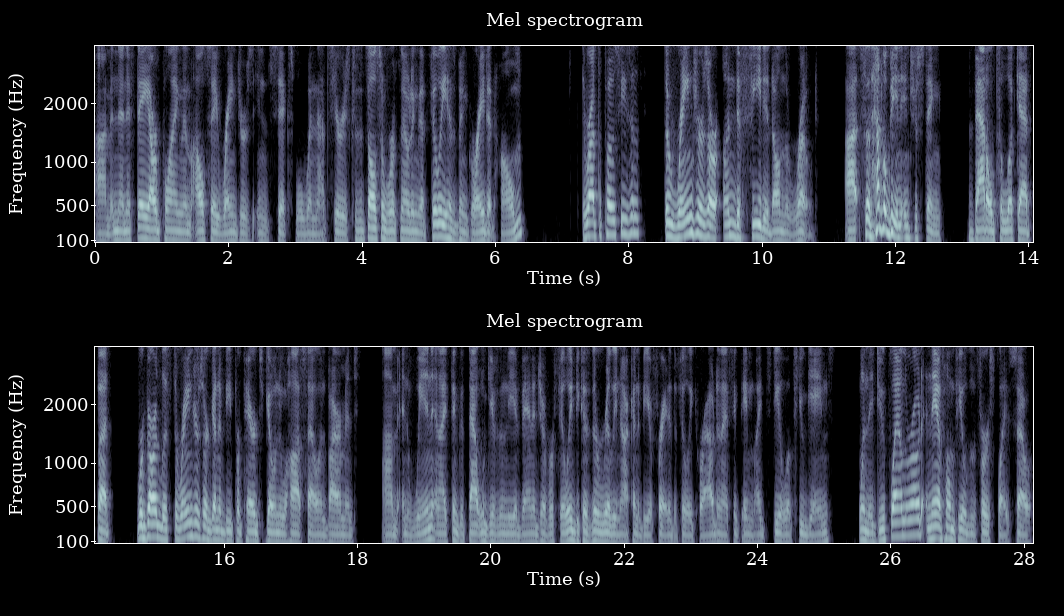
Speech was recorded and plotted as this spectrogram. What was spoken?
Um, and then if they are playing them, I'll say Rangers in six will win that series because it's also worth noting that Philly has been great at home throughout the postseason. The Rangers are undefeated on the road. Uh, so that'll be an interesting battle to look at. But regardless, the Rangers are going to be prepared to go into a hostile environment um, and win. And I think that that will give them the advantage over Philly because they're really not going to be afraid of the Philly crowd. And I think they might steal a few games when they do play on the road and they have home field in the first place. So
